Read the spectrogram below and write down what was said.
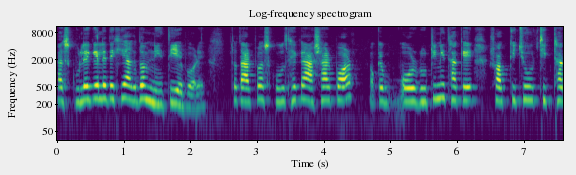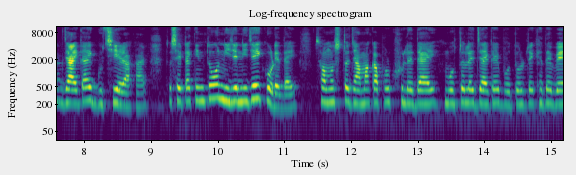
আর স্কুলে গেলে দেখি একদম নেতিয়ে পড়ে। তো তারপর স্কুল থেকে আসার পর ওকে, ওর রুটিনই থাকে সব কিছু ঠিকঠাক জায়গায় গুছিয়ে রাখার। তো সেটা কিন্তু ও নিজে নিজেই করে দেয়। সমস্ত জামা কাপড় খুলে দেয়, বোতলের জায়গায় বোতল রেখে দেবে,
